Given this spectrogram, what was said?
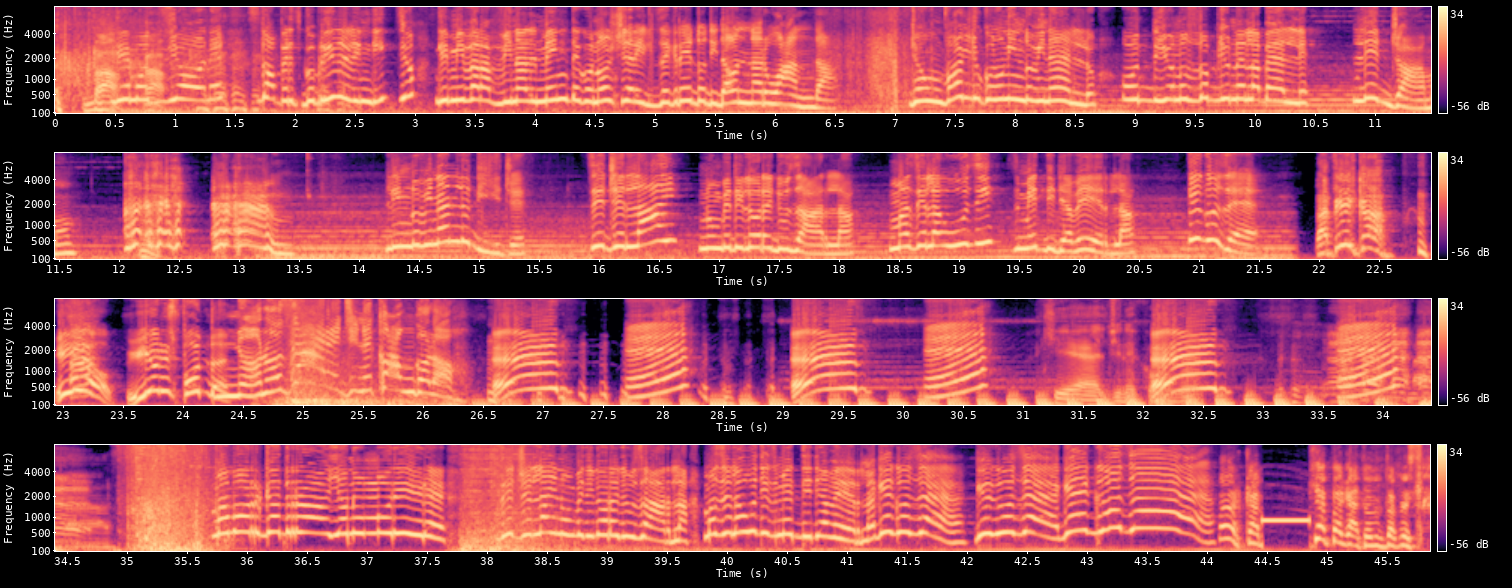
che emozione! Sto per scoprire l'indizio che mi farà finalmente conoscere il segreto di donna Ruanda. Già un foglio con un indovinello. Oddio, non sto più nella pelle. Leggiamo. L'indovinello dice: Se ce l'hai, non vedi l'ora di usarla. Ma se la usi, smetti di averla. Che cos'è? La fica! Io! Io rispondo! Non osare, ginecongolo! Eh? Eh? Eh? Eh? Chi è il ginecologo? Eh? Eh? Ma porca troia, non morire! Se ce l'hai non vedi l'ora di usarla, ma se la usi smetti di averla. Che cos'è? Che cos'è? Che cos'è? Porca chi ha pagato tutta questa?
